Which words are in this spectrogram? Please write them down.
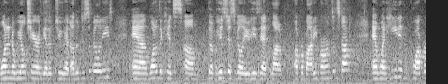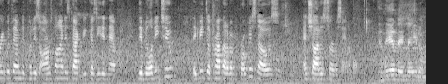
One in a wheelchair and the other two had other disabilities. And one of the kids, um, the, his disability, he's had a lot of upper body burns and stuff. And when he didn't cooperate with them to put his arms behind his back because he didn't have the ability to, they beat the crap out of him, broke his nose, and shot his service animal. And then they made him.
